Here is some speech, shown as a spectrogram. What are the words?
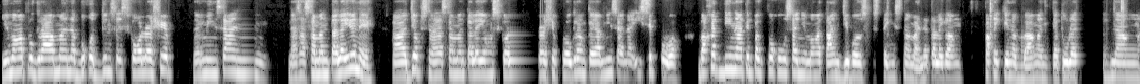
yung mga programa na bukod dun sa scholarship na minsan nasasamantala yun eh uh, jobs, nasasamantala yung scholarship program. Kaya minsan naisip ko, bakit di natin pagpukusan yung mga tangible things naman na talagang pakikinabangan katulad ng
